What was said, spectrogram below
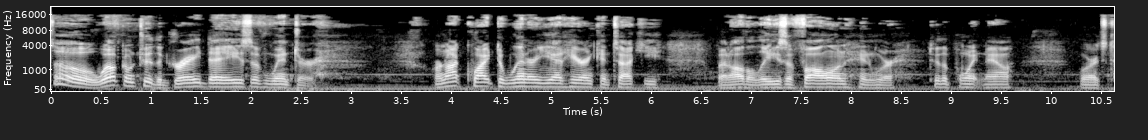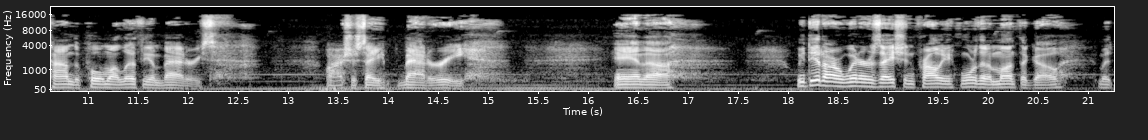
So, welcome to the gray days of winter. We're not quite to winter yet here in Kentucky, but all the leaves have fallen and we're to the point now where it's time to pull my lithium batteries. Or I should say battery. And uh, we did our winterization probably more than a month ago, but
